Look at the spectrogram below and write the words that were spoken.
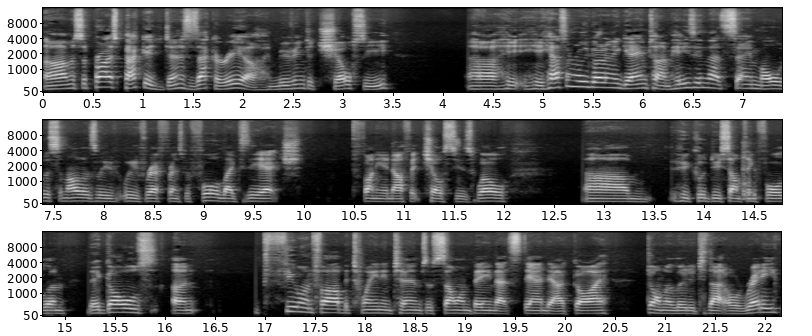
Um, a surprise package, Denis Zakaria moving to Chelsea. Uh, he, he hasn't really got any game time. He's in that same mold as some others we've, we've referenced before, like Ziyech, funny enough, at Chelsea as well, um, who could do something for them. Their goals are few and far between in terms of someone being that standout guy. Dom alluded to that already.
